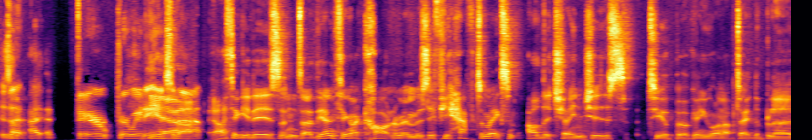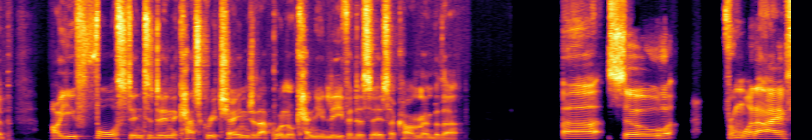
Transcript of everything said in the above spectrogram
Is that a fair fair way to yeah, answer that? I think it is. And uh, the only thing i can't remember is if you have to make some other changes to your book and you want to update the blurb are you forced into doing the category change at that point or can you leave it as is? I can't remember that. Uh so from what I've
